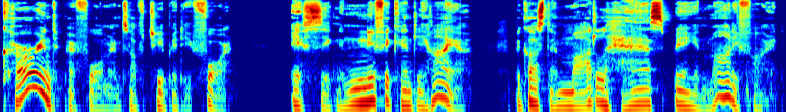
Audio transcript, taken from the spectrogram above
current performance of GPT-4 is significantly higher because the model has been modified.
